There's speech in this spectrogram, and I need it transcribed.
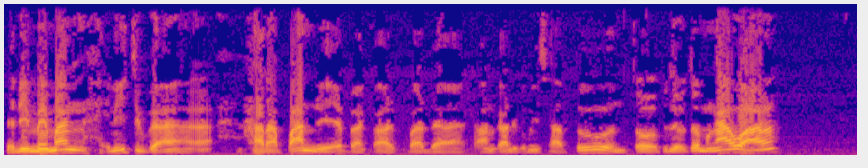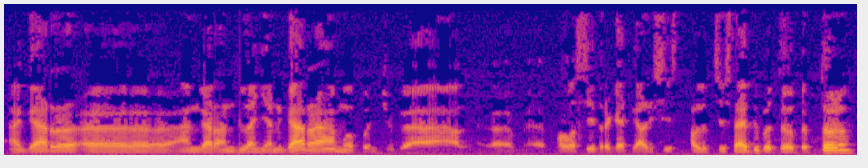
Jadi memang ini juga harapan ya bakal pada kawan-kawan di Komisi Satu untuk betul-betul mengawal agar uh, anggaran belanja negara maupun juga uh, policy terkait alutsista itu betul-betul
